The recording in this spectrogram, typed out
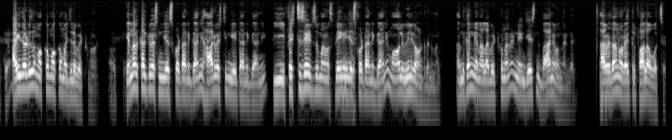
ఓకే. ఐదు అడుగులు మొక్క మొక్క మధ్యలో పెట్టుకున్నాను. ఓకే. ఇన్నర్ కల్టివేషన్ చేసుకోవడానికి కానీ హార్వెస్టింగ్ చేయడానికి కానీ ఈ పెస్టిసైడ్స్ మనం స్ప్రేయింగ్ చేసుకోవడానికి కానీ మామూలు వీలుగా ఉంటుందండి మనకి. అందుకని నేను అలా పెట్టుకున్నాను నేను చేసింది బాగానే ఉందండి అది. ఆ విధానం రైతులు ఫాలో అవ్వచ్చు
